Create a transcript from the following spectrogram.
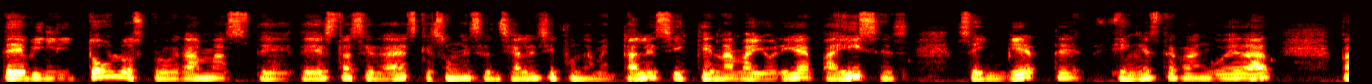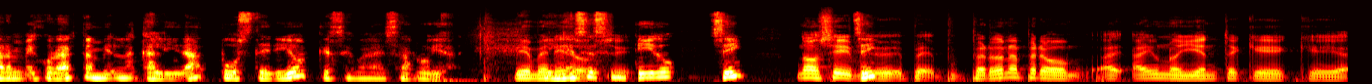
debilitó los programas de, estas edades que son esenciales y fundamentales y que en la mayoría de países se invierte en este rango de edad para mejorar también la calidad posterior que se va a desarrollar. Bienvenido. En ese sentido, sí. No, sí, eh, perdona, pero hay, un oyente que,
